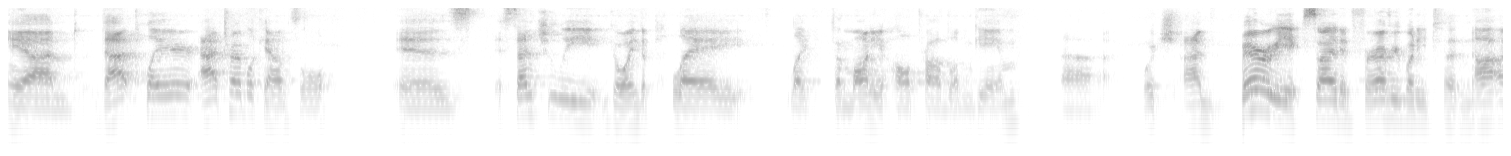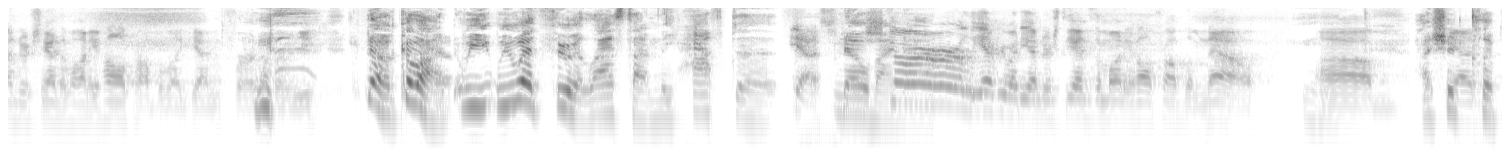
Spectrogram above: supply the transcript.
and that player at tribal council is essentially going to play like the Monty Hall problem game, uh, which I'm very excited for everybody to not understand the Monty Hall problem again for another week. No, come on. We we went through it last time. They have to. Yes, No, by now. surely everybody understands the Monty Hall problem now. Um, I should and- clip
